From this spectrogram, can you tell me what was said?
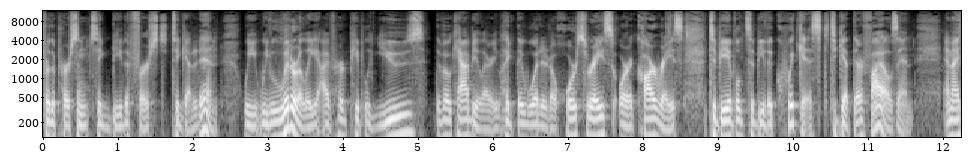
for the person to be the first to get it in. We, we literally, I've heard people use the vocabulary like they would at a horse race or a car race to be able to be the quickest to get their files in. And I,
